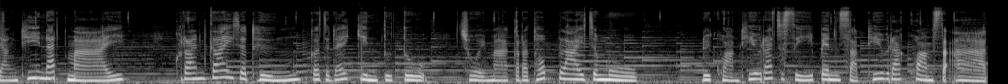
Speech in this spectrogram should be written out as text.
ยังที่นัดหมาย ครั้นใกล้จะถึงก็จะได้กินตุตุ โชยมากระทบปลายจมูก ด้วยความที่ราชสีเป็นสัตว์ที่รักความสะอาด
